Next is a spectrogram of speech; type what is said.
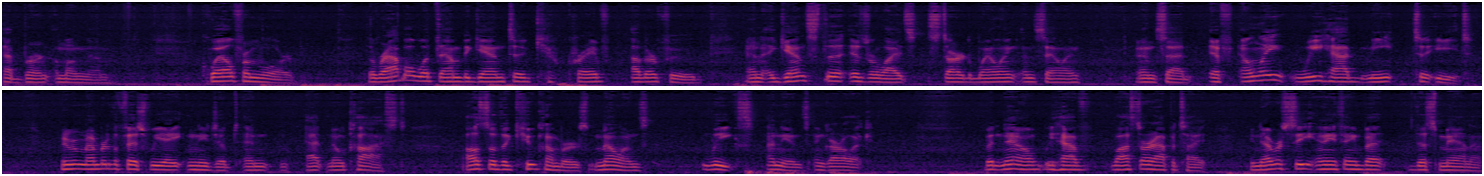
had burned among them. Quail from the Lord. The rabble with them began to crave other food, and against the Israelites started wailing and sailing, and said, If only we had meat to eat. We remember the fish we ate in Egypt and at no cost. Also the cucumbers, melons, leeks, onions, and garlic. But now we have lost our appetite. We never see anything but this manna.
